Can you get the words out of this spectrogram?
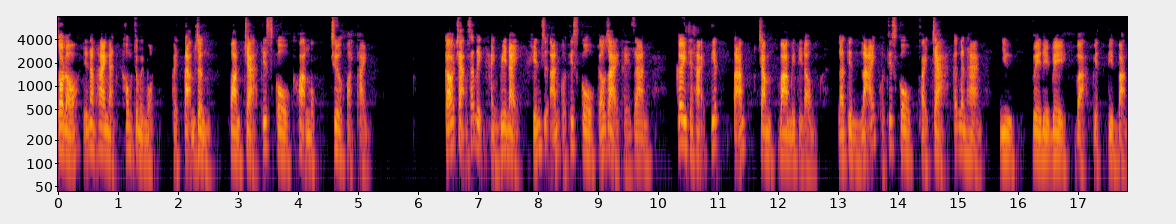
Do đó, đến năm 2011 phải tạm dừng hoàn trả Tisco các hạng mục chưa hoàn thành. Cáo trạng xác định hành vi này khiến dự án của Tisco kéo dài thời gian, gây thiệt hại tiếp 830 tỷ đồng là tiền lãi của Tisco phải trả các ngân hàng như VDB và việt tin bằng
